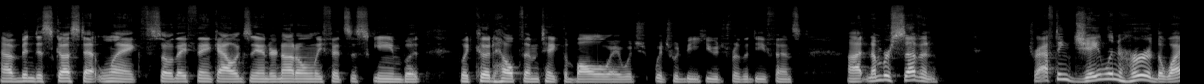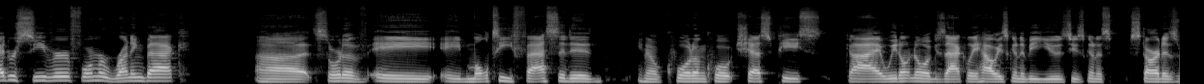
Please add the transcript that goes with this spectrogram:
have been discussed at length. So they think Alexander not only fits the scheme, but but could help them take the ball away, which which would be huge for the defense. Uh, number seven, drafting Jalen Hurd, the wide receiver, former running back, uh, sort of a a multifaceted, you know, quote unquote chess piece guy. We don't know exactly how he's going to be used. He's going to start as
